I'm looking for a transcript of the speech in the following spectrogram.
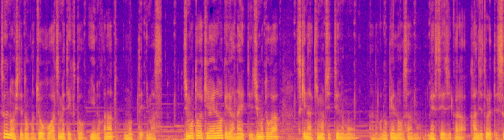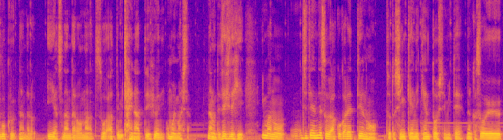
そういうのをしてどんどん情報を集めていくといいのかなと思っています。地元が嫌いなわけではないっていう地元が好きな気持ちっていうのもあのロケンローさんのメッセージから感じ取れてすごくなんだろういいやつなんだろうなすごい会ってみたいなっていうふうに思いました。なのでぜひぜひ今の時点でそういう憧れっていうのをちょっと真剣に検討してみてなんかそういう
